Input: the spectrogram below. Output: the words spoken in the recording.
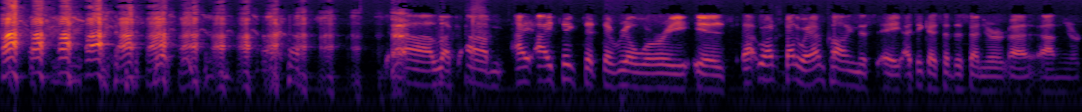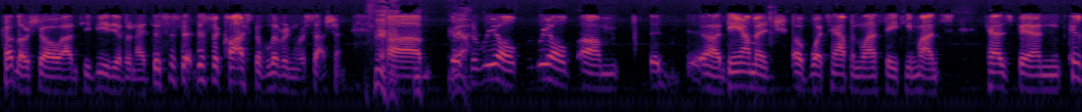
Uh, look, um, I, I, think that the real worry is. Uh, well, by the way, I'm calling this a. I think I said this on your uh, on your Kudlow show on TV the other night. This is a, this is a cost of living recession. Um, yeah. The real real um, uh, damage of what's happened the last 18 months has been because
